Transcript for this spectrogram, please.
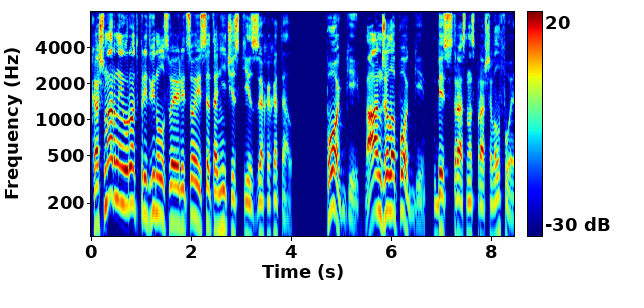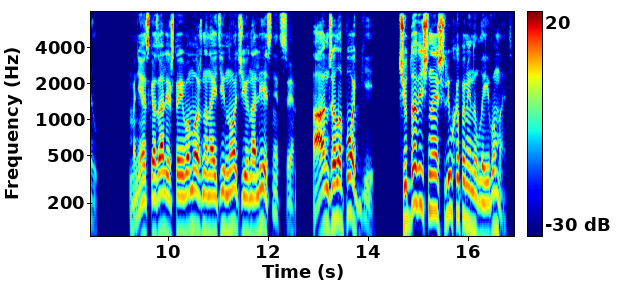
Кошмарный урод придвинул свое лицо и сатанически захохотал. «Погги! Анджело Погги!» — бесстрастно спрашивал Фойл. «Мне сказали, что его можно найти ночью на лестнице. Анджело Погги!» Чудовищная шлюха помянула его мать.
